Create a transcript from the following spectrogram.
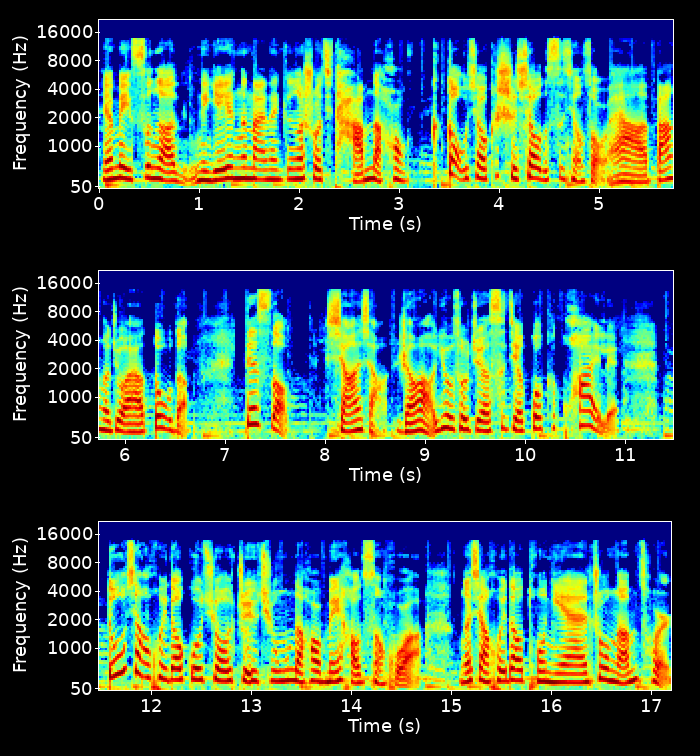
也每次我我爷爷我奶奶跟我说起他们那号搞笑可失笑的事情时候，哎呀，把我就哎逗的。但是想一想，人啊，有时候觉得时间过可快了，都想回到过去追求那好美好的生活。我想回到童年，住我们村儿，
